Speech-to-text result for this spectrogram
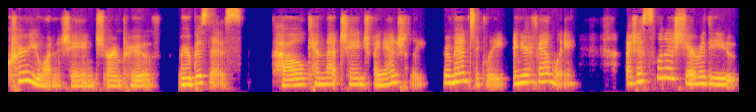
career you want to change or improve, or your business, how can that change financially, romantically, in your family? I just want to share with you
